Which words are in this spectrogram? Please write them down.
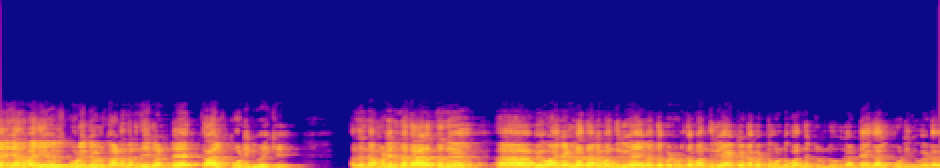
മെനഞ്ഞാൽ വലിയൊരു സ്കൂളിന്റെ ഉദ്ഘാടനം നടത്തി രണ്ട് കാൽ കോടി രൂപയ്ക്ക്. അത് നമ്മളിരുന്ന കാലത്തത് ബഹുമാനുള്ള ധനമന്ത്രിയുമായി ബന്ധപ്പെട്ട് ഇവിടുത്തെ മന്ത്രിയായിട്ട് ഇടപെട്ടുകൊണ്ട് വന്നിട്ടുണ്ട്. രണ്ടേകാൽ കോടി രൂപയുടെ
